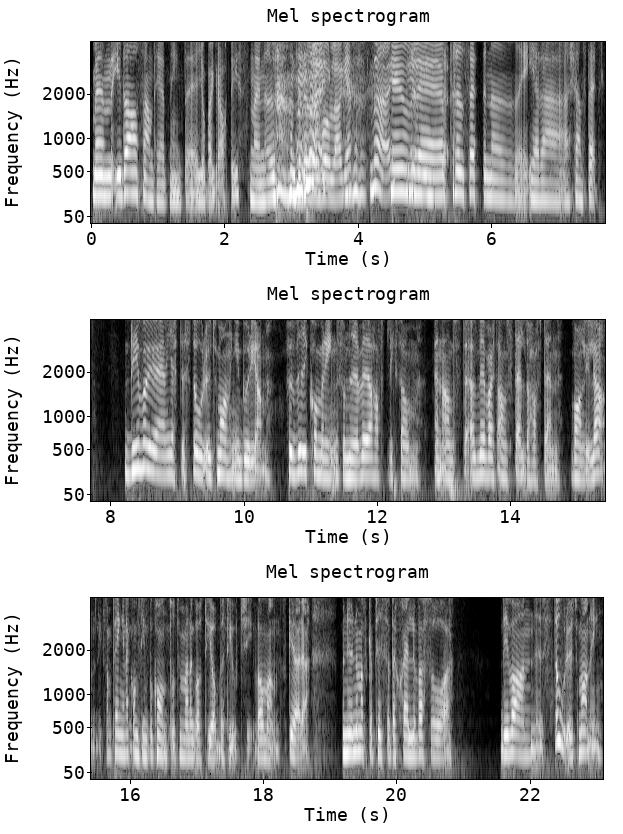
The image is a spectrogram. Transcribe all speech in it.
Men idag så antar jag att ni inte jobbar gratis när ni driver bolaget. Nej, Hur eh, prissätter ni era tjänster? det var ju en jättestor utmaning i början. För vi kommer in som nya, vi har haft liksom en anställd, vi har varit anställda och haft en vanlig lön. Liksom. Pengarna har kommit in på kontot för man har gått till jobbet och gjort vad man ska göra. Men nu när man ska prissätta själva så det var en stor utmaning.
